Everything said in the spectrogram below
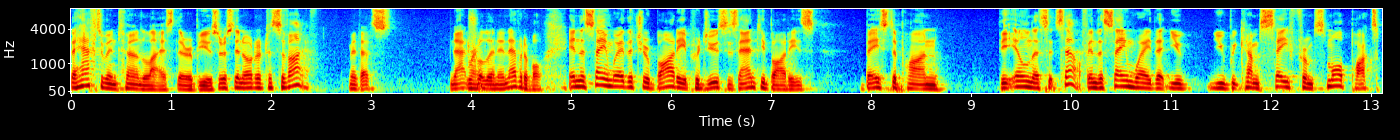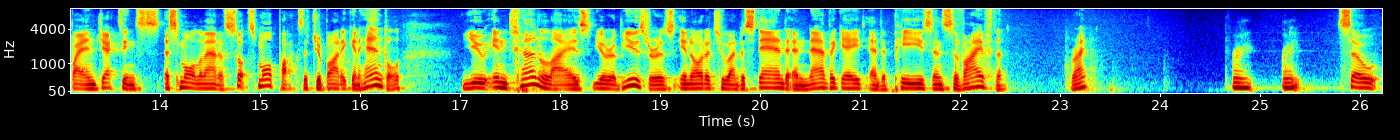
They have to internalize their abusers in order to survive. I mean, that's natural Right. and inevitable. In the same way that your body produces antibodies based upon the illness itself, in the same way that you, you become safe from smallpox by injecting a small amount of smallpox that your body can handle, you internalize your abusers in order to understand and navigate and appease and survive them, right? right, right, So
